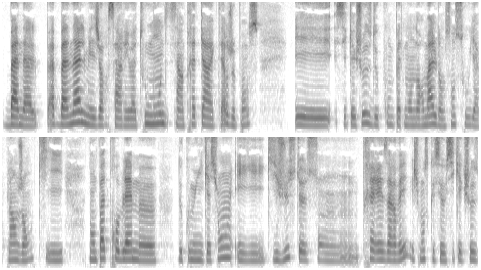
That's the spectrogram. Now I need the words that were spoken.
banal. Pas banal, mais genre ça arrive à tout le monde. C'est un trait de caractère, je pense. Et c'est quelque chose de complètement normal dans le sens où il y a plein de gens qui n'ont pas de problème euh, de communication et qui juste sont très réservés. Et je pense que c'est aussi quelque chose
